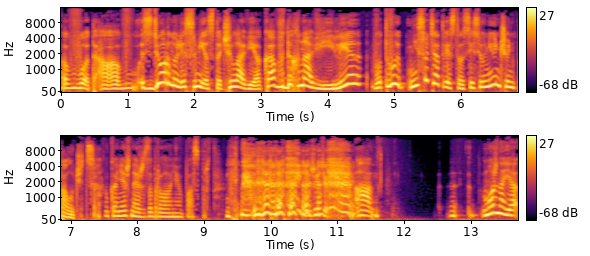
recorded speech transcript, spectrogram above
вот, а, сдернули с места человека, вдохновили. Вот вы несете ответственность, если у нее ничего не получится? Ну, конечно, я же забрала у нее паспорт. Я шучу. А, можно я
